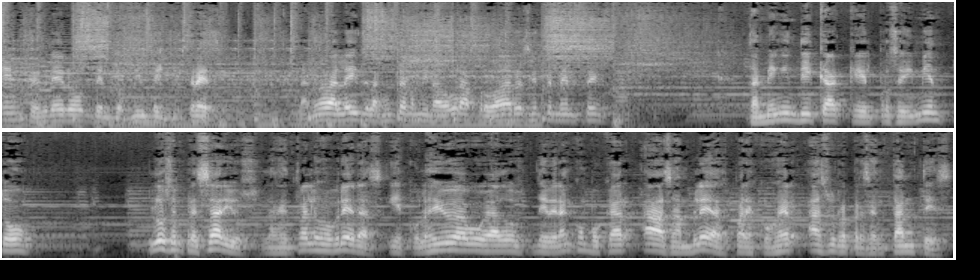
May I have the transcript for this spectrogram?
en febrero del 2023. La nueva ley de la Junta Nominadora aprobada recientemente también indica que el procedimiento, los empresarios, las centrales obreras y el Colegio de Abogados deberán convocar a asambleas para escoger a sus representantes.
